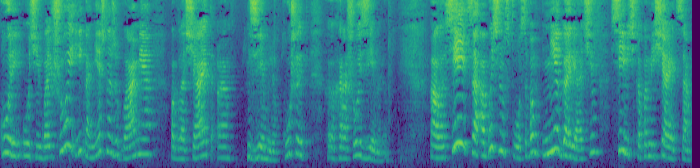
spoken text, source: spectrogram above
корень очень большой и, конечно же, бамия поглощает э, землю, кушает э, хорошо землю. А, сеется обычным способом, не горячим. Семечко помещается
